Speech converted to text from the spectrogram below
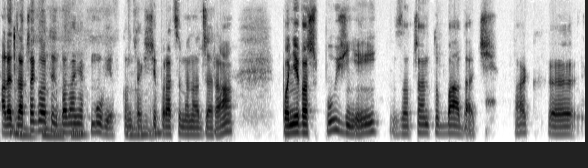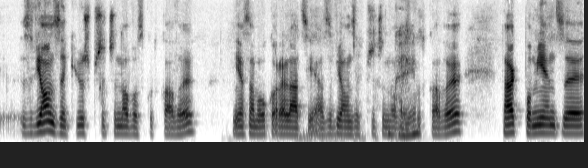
Ale dlaczego o tych badaniach mówię w kontekście Mhm. pracy menadżera? Ponieważ później zaczęto badać tak, e, związek już przyczynowo-skutkowy, nie samą korelację, a związek przyczynowo-skutkowy, tak, pomiędzy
